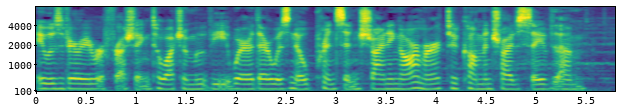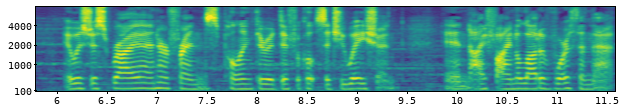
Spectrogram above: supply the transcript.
It was very refreshing to watch a movie where there was no prince in shining armor to come and try to save them. It was just Raya and her friends pulling through a difficult situation, and I find a lot of worth in that.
